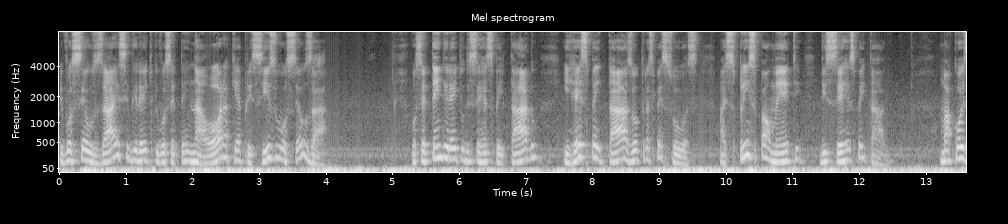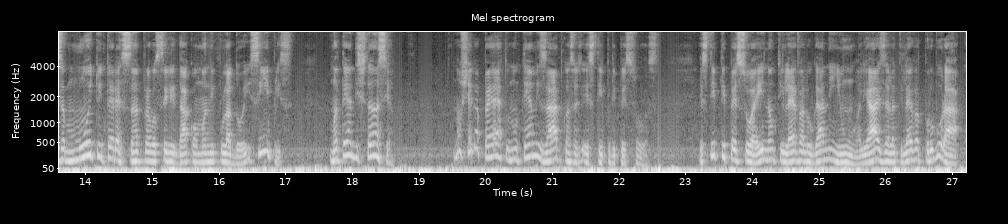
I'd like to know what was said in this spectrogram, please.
e você usar esse direito que você tem na hora que é preciso você usar. Você tem direito de ser respeitado e respeitar as outras pessoas, mas principalmente de ser respeitado. Uma coisa muito interessante para você lidar com o manipulador e simples: mantenha a distância. Não chega perto, não tenha amizade com esse tipo de pessoas. Esse tipo de pessoa aí não te leva a lugar nenhum. Aliás, ela te leva para o buraco.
